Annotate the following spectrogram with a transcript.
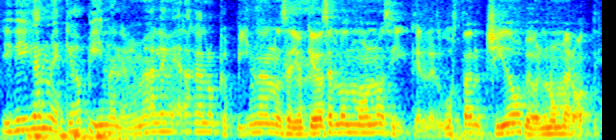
Y díganme qué opinan. A mí me vale verga lo que opinan. O sea, yo quiero hacer los monos y que les gustan chido, veo el numerote.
